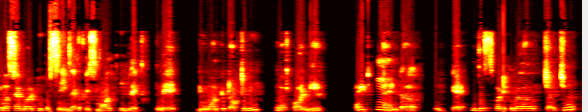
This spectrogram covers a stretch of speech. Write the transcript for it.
You must have heard people saying that okay, small thing like today you want to talk to me, you have called me, right? Hmm. And uh, to get to this particular juncture,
